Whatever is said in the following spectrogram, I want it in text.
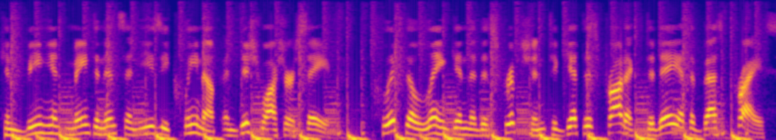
Convenient maintenance and easy cleanup and dishwasher safe. Click the link in the description to get this product today at the best price.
